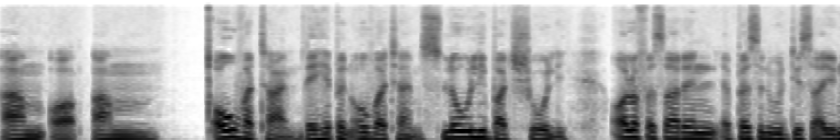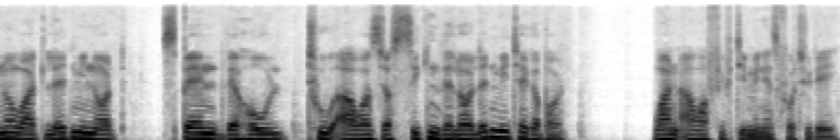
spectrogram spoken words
um or, um over time. They happen over time, slowly but surely. All of a sudden, a person would decide, you know what? Let me not spend the whole two hours just seeking the Lord. Let me take about one hour, 50 minutes for today.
